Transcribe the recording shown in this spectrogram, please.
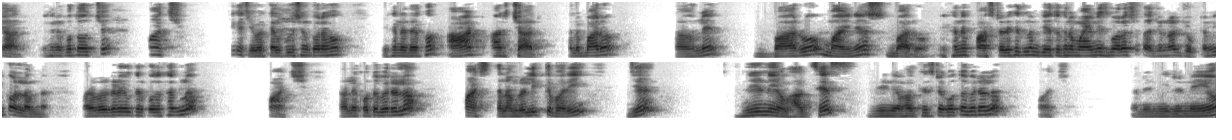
চার। এখানে কত হচ্ছে? পাঁচ। ঠিক আছে, এবার ক্যালকুলেশন করা হোক। এখানে দেখো আট আর চার, তাহলে বারো। তাহলে বারো মাইনাস বারো। এখানে পাঁচটা রেখে দিলাম যেহেতু এখানে মাইনাস বারো আছে তার জন্য আর যোগটা আমি করলাম না। বারবার কেটে গেলে কত থাকল? পাঁচ। তাহলে কত বেরোলো? পাঁচ। তাহলে আমরা লিখতে পারি যে নির্ণেয় ভাগশেষ নির্ণেয় ভাগশেষটা কত বেরোলো? পাঁচ। তাহলে নির্ণেয়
